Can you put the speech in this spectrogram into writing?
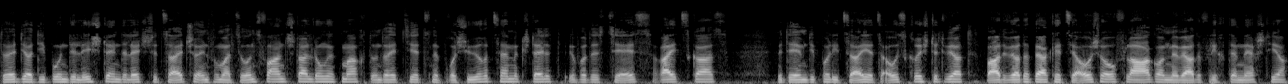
Da hat ja die bunte Liste in der letzten Zeit schon Informationsveranstaltungen gemacht und da hat sie jetzt eine Broschüre zusammengestellt über das CS-Reizgas, mit dem die Polizei jetzt ausgerüstet wird. Baden-Württemberg hat sie auch schon auf Lager und wir werden vielleicht demnächst hier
